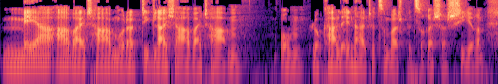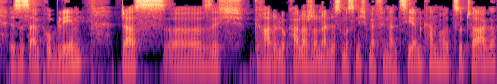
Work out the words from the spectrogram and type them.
mehr Arbeit haben oder die gleiche Arbeit haben um lokale Inhalte zum Beispiel zu recherchieren. Es ist ein Problem, dass äh, sich gerade lokaler Journalismus nicht mehr finanzieren kann heutzutage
